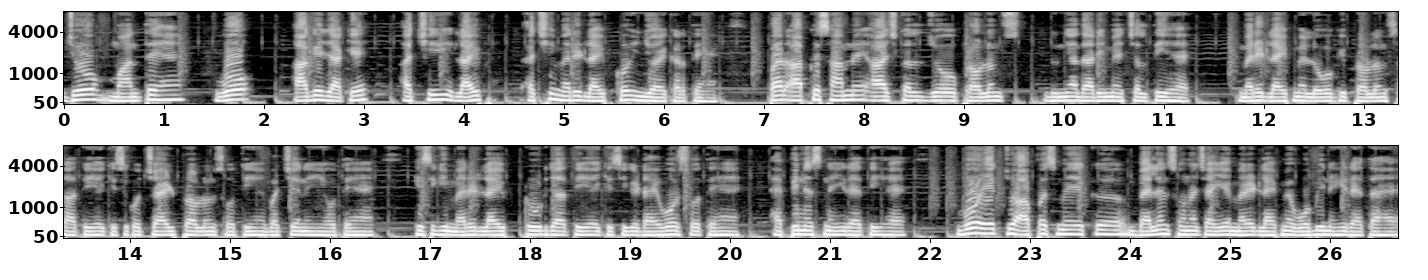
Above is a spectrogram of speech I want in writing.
जो मानते हैं, वो आगे जाके अच्छी लाइफ अच्छी मैरिड लाइफ को एंजॉय करते हैं। पर आपके सामने आजकल जो प्रॉब्लम्स दुनियादारी में चलती है मैरिड लाइफ में लोगों की प्रॉब्लम्स आती है, किसी को चाइल्ड प्रॉब्लम्स होती हैं, बच्चे नहीं होते हैं किसी की मैरिड लाइफ टूट जाती है, किसी के डाइवोर्स होते हैं हैप्पीनेस नहीं रहती है, वो एक जो आपस में एक बैलेंस होना चाहिए मैरिड लाइफ में, वो भी नहीं रहता है।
